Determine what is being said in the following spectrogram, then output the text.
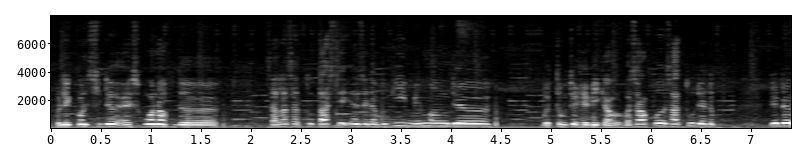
Boleh consider as one of the salah satu tasik yang saya dah pergi memang dia betul-betul heavy cover. Pasal apa? Satu dia ada dia ada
